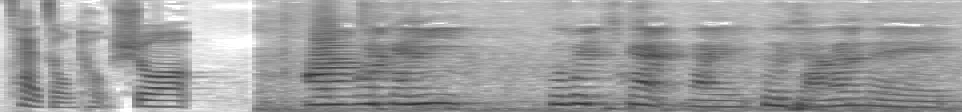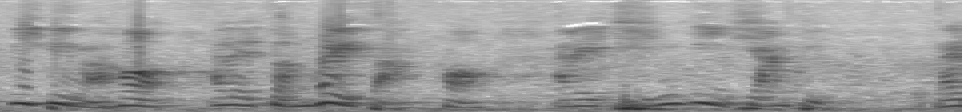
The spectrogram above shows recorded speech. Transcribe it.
蔡总统说：“啊，我今日各位一届来多谢咱的议定啊，吼，安尼总会长，吼，安尼情义相挺，来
